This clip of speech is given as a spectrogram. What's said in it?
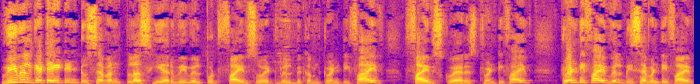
We will get 8 into 7 plus here we will put 5 so it will become 25. 5 square is 25. 25 will be 75.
